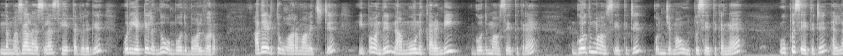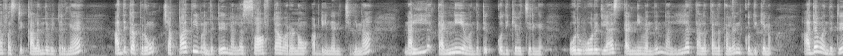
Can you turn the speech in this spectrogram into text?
இந்த மசாலாஸ்லாம் சேர்த்த பிறகு ஒரு எட்டுலேருந்து ஒம்பது பால் வரும். அதை எடுத்து ஓரமாக வச்சுட்டு இப்போ வந்து நான் மூணு கரண்டி கோதுமாவு சேர்த்துக்கிறேன். கோதுமை சேர்த்துட்டு கொஞ்சமாக உப்பு சேர்த்துக்கங்க. உப்பு சேர்த்துட்டு நல்லா ஃபஸ்ட்டு கலந்து விட்டுருங்க. அதுக்கப்புறம் சப்பாத்தி வந்துட்டு நல்லா சாஃப்டாக வரணும் அப்படின்னு நினச்சிங்கன்னா நல்ல தண்ணியை வந்துட்டு கொதிக்க வச்சுருங்க. ஒரு ஒரு கிளாஸ் தண்ணி வந்து நல்லா தலை தலை தலைன்னு கொதிக்கணும். அதை வந்துட்டு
